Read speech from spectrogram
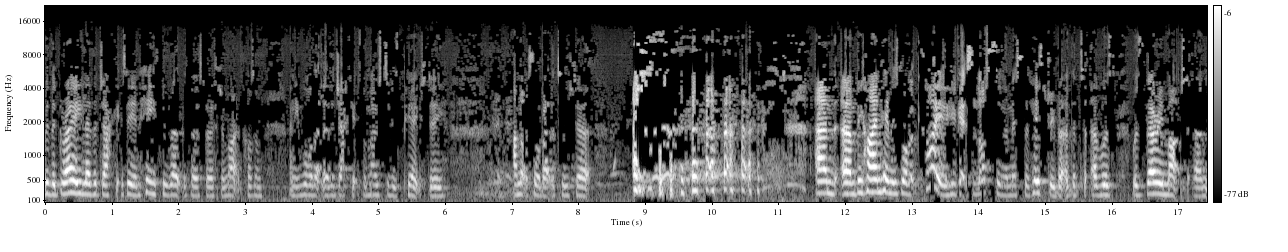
with a grey leather jacket. Is Ian Heath who wrote the first version of Microcosm, and he wore that leather jacket for most of his PhD. I'm not sure about the T-shirt. and um, behind him is Robert Cailliau, who gets lost in the mist of history, but t- uh, was, was very much um,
